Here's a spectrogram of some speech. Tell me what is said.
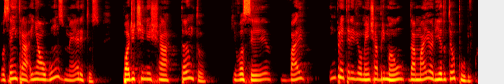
você entrar em alguns méritos pode te nichar tanto que você vai impreterivelmente abrir mão da maioria do teu público.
